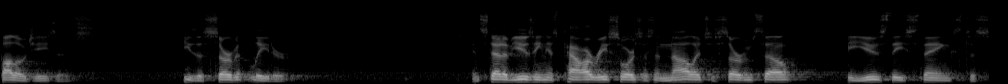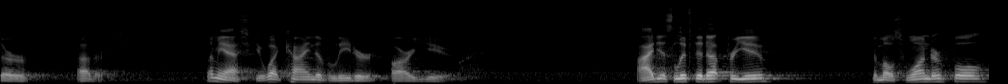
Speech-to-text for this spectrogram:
follow Jesus. He's a servant leader. Instead of using his power, resources, and knowledge to serve himself, he used these things to serve others. Let me ask you, what kind of leader are you? I just lifted up for you the most wonderful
